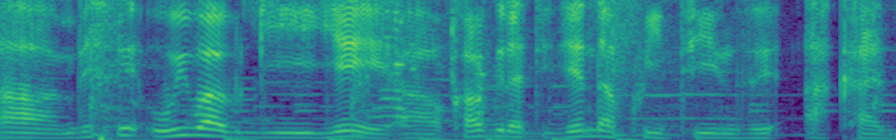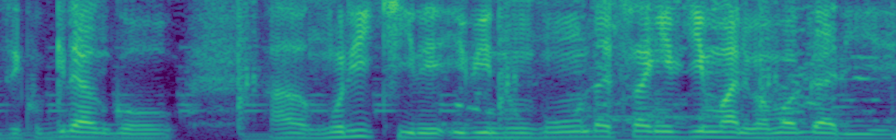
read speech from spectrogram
Ah, mbese ubibabwiye ah, ukababwira ati genda kwitinze akazi kugira ngo nkurikire ibintu nkunda cyangwa iby'imana ibamagariye.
